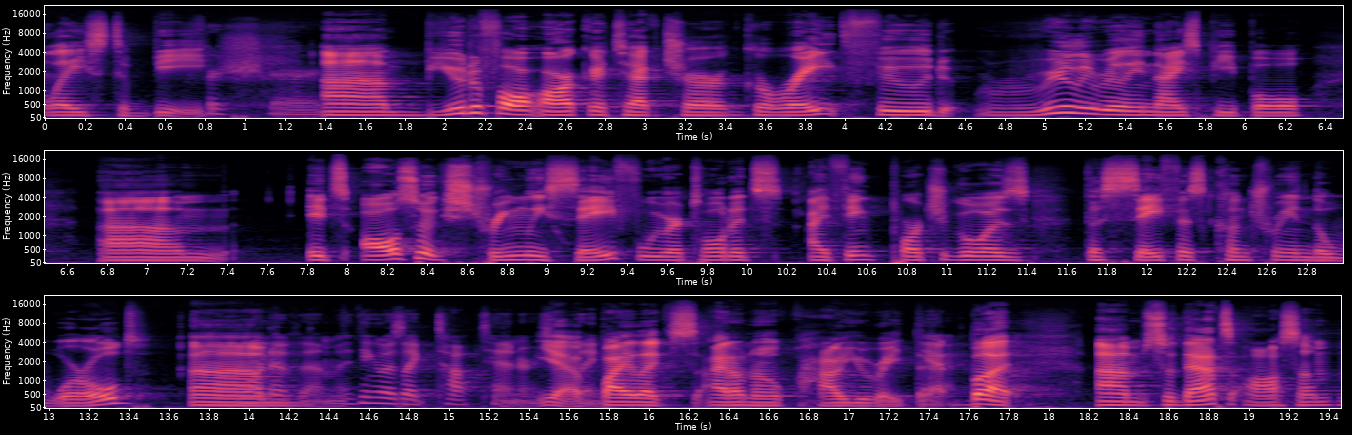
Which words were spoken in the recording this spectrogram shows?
place to be. For sure. Um, beautiful architecture, great food, really, really nice people. Um, it's also extremely safe. We were told it's, I think Portugal is the safest country in the world. Um, One of them. I think it was like top ten or something. yeah, by like I don't know how you rate that, Yeah. but um, so that's awesome.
